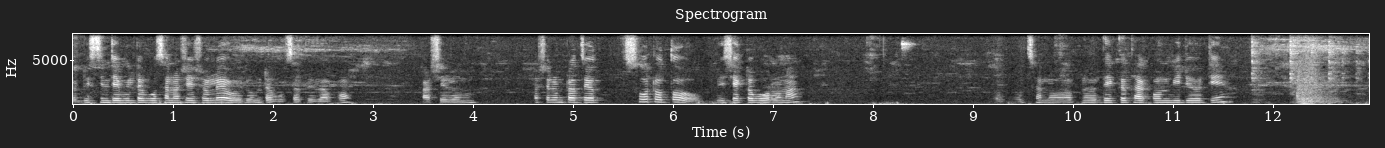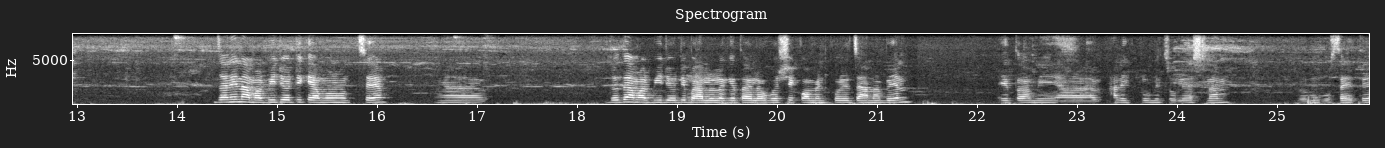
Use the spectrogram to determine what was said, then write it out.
তো ড্রেসিং টেবিলটা গোছানো শেষ হলে ওই রুমটা গোছাতে যাব। পাশের রুম পাশের রুমটা যে ছোটো তো, বেশি একটা বড় না। গোছানো, আপনারা দেখতে থাকুন ভিডিওটি। জানি না আমার ভিডিওটি কেমন হচ্ছে। যদি আমার ভিডিওটি ভালো লাগে তাহলে অবশ্যই কমেন্ট করে জানাবেন। এ তো আমি আর আরেক রুমে চলে আসলাম রুম গোছাইতে।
